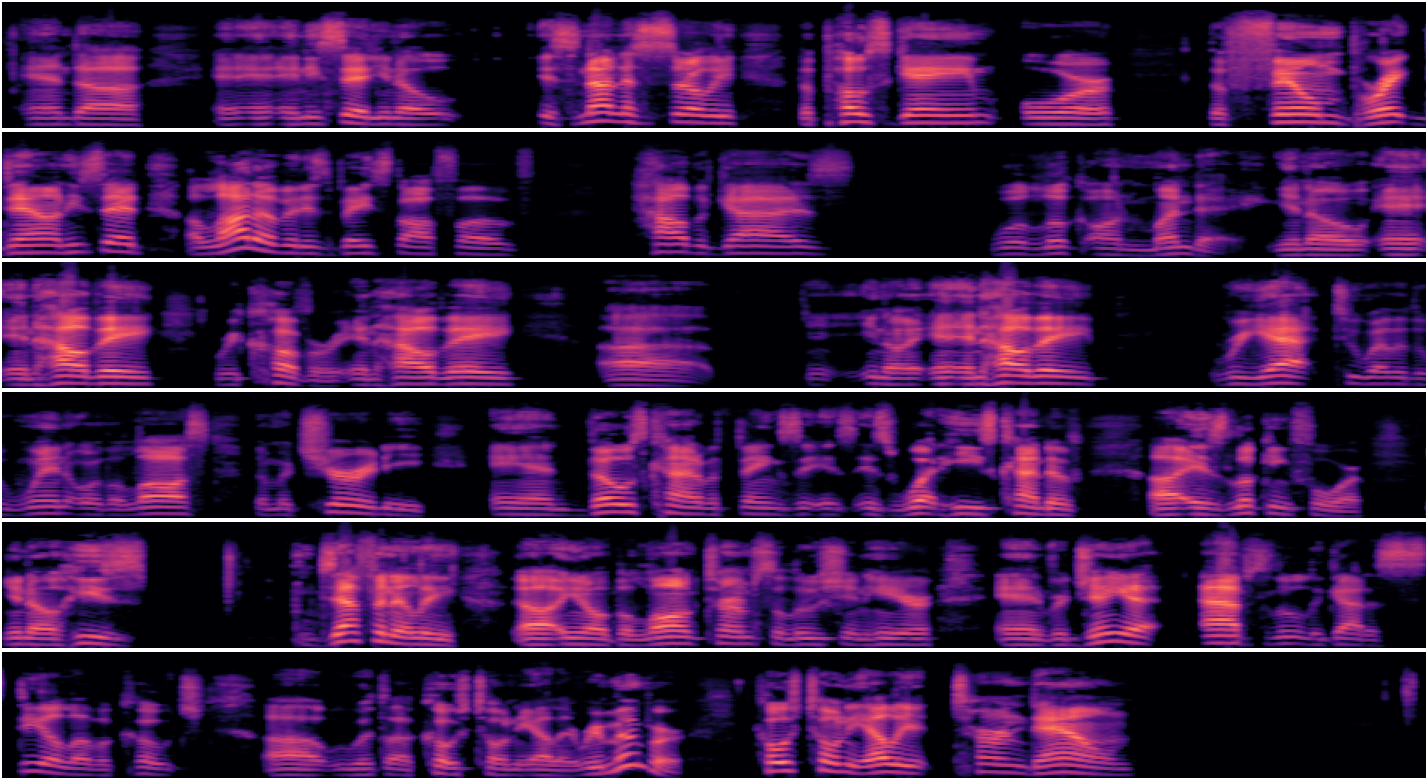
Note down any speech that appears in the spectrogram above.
And uh, and, and he said, you know, it's not necessarily the post game or the film breakdown. He said a lot of it is based off of how the guys will look on Monday, you know, and, and how they recover and how they, uh, you know, and, and how they react to whether the win or the loss, the maturity and those kind of things is, is what he's kind of uh, is looking for. You know, he's definitely uh, you know the long term solution here, and Virginia absolutely got a steal of a coach uh, with uh, Coach Tony Elliott. Remember, Coach Tony Elliott turned down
